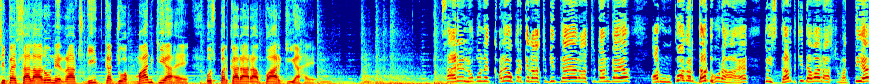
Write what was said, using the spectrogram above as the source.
सिपह सालारों ने राष्ट्रगीत का जो अपमान किया है उस पर करारा वार किया है। सारे लोगों ने खड़े होकर के राष्ट्रगीत गाया राष्ट्रगान गाया और उनको अगर दर्द हो रहा है तो इस दर्द की दवा राष्ट्रभक्ति है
